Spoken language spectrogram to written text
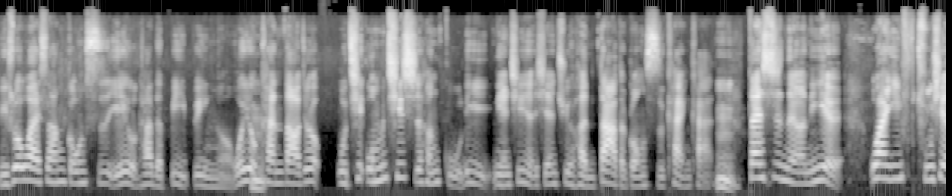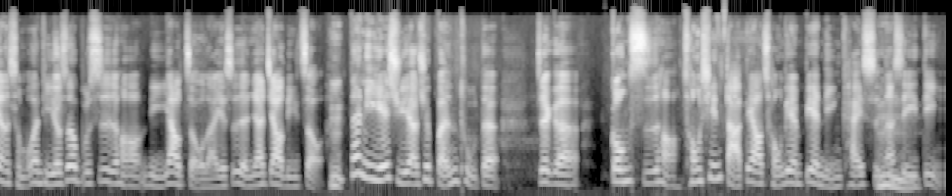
你说外商公司也有它的弊病哦，我有看到，就我其我们其实很鼓励年轻人先去很大的公司看看，嗯，但是呢，你也万一出现了什么问题，有时候不是哈你要走了，也是人家叫你走，嗯，但你也许要去本土的这个。公司哈重新打掉重练变零开始，那是一定。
